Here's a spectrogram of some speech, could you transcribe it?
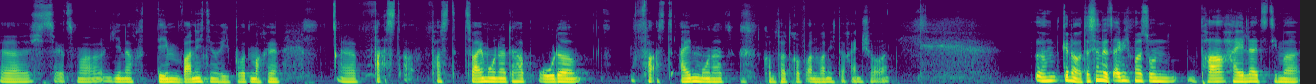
äh, ich sage jetzt mal, je nachdem, wann ich den Report mache, äh, fast, fast zwei Monate habe oder fast einen Monat. Kommt halt drauf an, wann ich da reinschaue. Ähm, genau, das sind jetzt eigentlich mal so ein paar Highlights, die man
